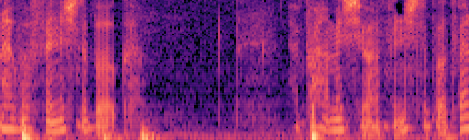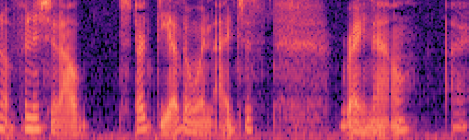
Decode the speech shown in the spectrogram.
I will finish the book. I promise you, I'll finish the book. If I don't finish it, I'll start the other one. I just, right now, I,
